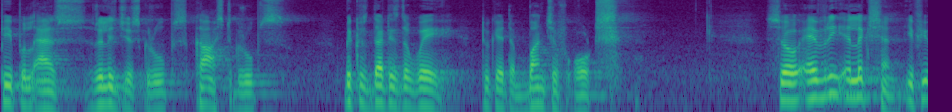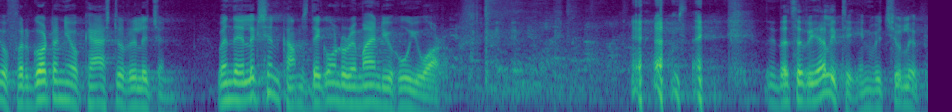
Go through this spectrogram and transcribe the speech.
people as religious groups, caste groups, because that is the way to get a bunch of votes. So every election, if you have forgotten your caste or religion, when the election comes, they're going to remind you who you are I'm saying, that's a reality in which you live.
